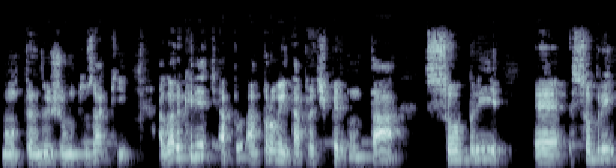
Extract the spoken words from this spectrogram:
montando juntos aqui. Agora eu queria aproveitar para te perguntar sobre, é, sobre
